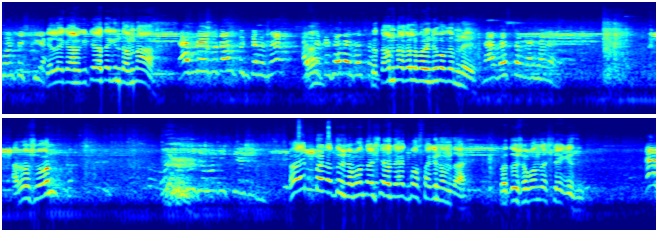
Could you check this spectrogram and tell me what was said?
পঞ্চাশ টাকা। আমি কি কিনতাম না? আপনি দাম তো দাম না করলে পরে নিবো কেমনে? সাদাই আর রসুন এই বেটা দুশো পঞ্চাশ টাকা এক বস্তা কিনম যায় দুশো পঞ্চাশ টাকা কেজি। হ্যাঁ?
